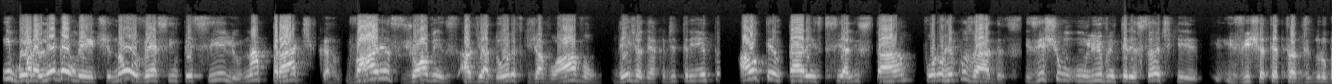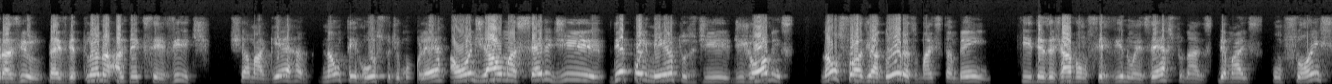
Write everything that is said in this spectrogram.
embora legalmente não houvesse empecilho, na prática, várias jovens aviadoras que já voavam desde a década de 30, ao tentarem se alistar, foram recusadas. Existe um, um livro interessante que existe até traduzido no Brasil, da Svetlana Alexievich, chama A Guerra Não Tem Rosto de Mulher, onde há uma série de depoimentos de, de jovens não só aviadoras, mas também que desejavam servir no exército, nas demais funções,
